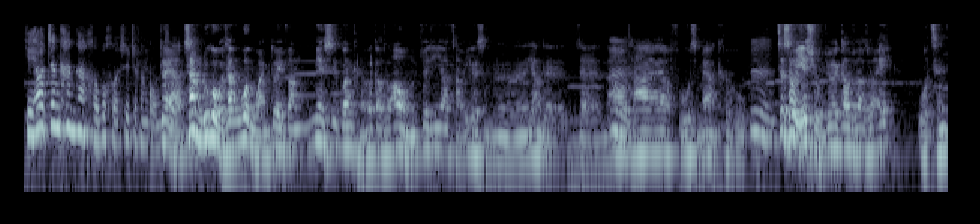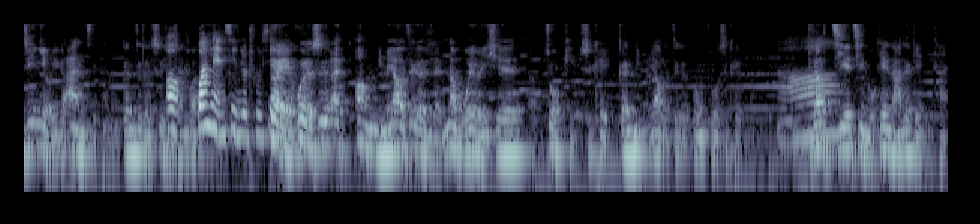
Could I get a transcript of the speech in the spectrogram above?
也要真看看合不合适这份工作。对啊，像如果我这样问完对方，面试官可能会告诉哦，我们最近要找一个什么样的人，然后他要服务什么样的客户。嗯，这时候也许我就会告诉他说，哎，我曾经有一个案子，可能跟这个事情相关，关联性就出现了。对，或者是哎哦，你们要这个人，那我有一些呃作品是可以跟你们要的这个工作是可以。比较接近，我可以拿这个给你看，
